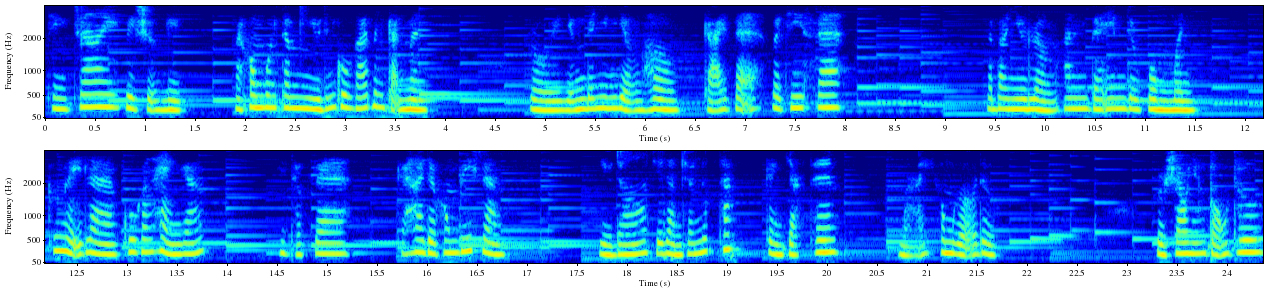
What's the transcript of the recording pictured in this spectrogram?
chàng trai vì sự nghiệp mà không quan tâm nhiều đến cô gái bên cạnh mình. Rồi dẫn đến những giận hờn, cãi vã và chia xa. Là bao nhiêu lần anh và em đều vùng mình, cứ nghĩ là cố gắng hàn gắn thì thật ra, cả hai đều không biết rằng điều đó chỉ làm cho nút thắt càng chặt thêm, mãi không gỡ được. Rồi sau những tổn thương,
